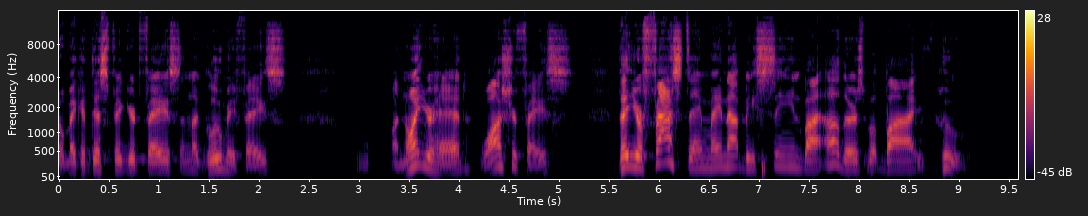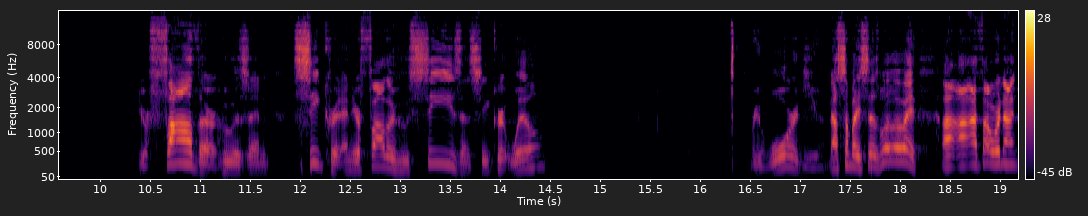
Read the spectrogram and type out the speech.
don't make a disfigured face and a gloomy face. Anoint your head, wash your face, that your fasting may not be seen by others, but by who? Your Father who is in secret, and your Father who sees in secret will reward you. Now, somebody says, wait, wait, wait. I, I, thought we're not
